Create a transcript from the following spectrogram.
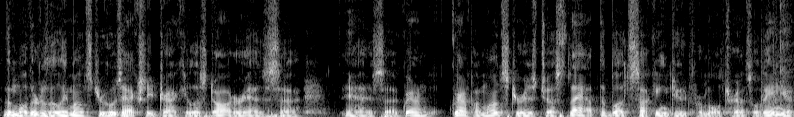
the mother, Lily Munster, who is actually Dracula's daughter, as uh, as uh, Grand, Grandpa Munster is just that, the blood sucking dude from old Transylvania.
